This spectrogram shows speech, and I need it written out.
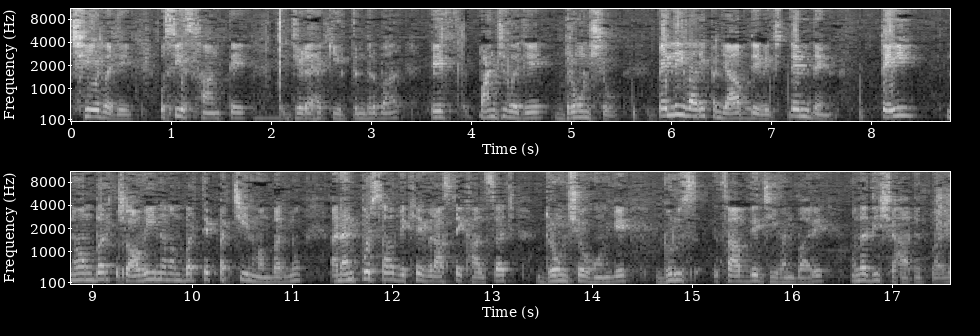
6 ਵਜੇ ਉਸੇ ਸਥਾਨ ਤੇ ਜਿਹੜਾ ਹੈ ਕੀਰਤਨ ਦਰਬਾਰ ਤੇ 5 ਵਜੇ ਡਰੋਨ ਸ਼ੋਅ ਪਹਿਲੀ ਵਾਰੀ ਪੰਜਾਬ ਦੇ ਵਿੱਚ 3 ਦਿਨ 23 ਨਵੰਬਰ 24 ਨਵੰਬਰ ਤੇ 25 ਨਵੰਬਰ ਨੂੰ ਅਨੰਦਪੁਰ ਸਾਹਿਬ ਵਿਖੇ ਵਿਰਾਸਤੇ ਖਾਲਸਾ 'ਚ ਡਰੋਨ ਸ਼ੋਅ ਹੋਣਗੇ ਗੁਰੂ ਸਾਹਿਬ ਦੇ ਜੀਵਨ ਬਾਰੇ, ਉਹਨਾਂ ਦੀ ਸ਼ਹਾਦਤ ਬਾਰੇ।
